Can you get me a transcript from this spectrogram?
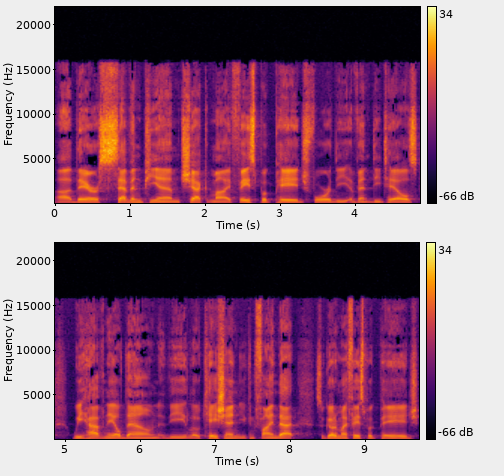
uh, there, 7 p.m. Check my Facebook page for the event details. We have nailed down the location. You can find that. So go to my Facebook page,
